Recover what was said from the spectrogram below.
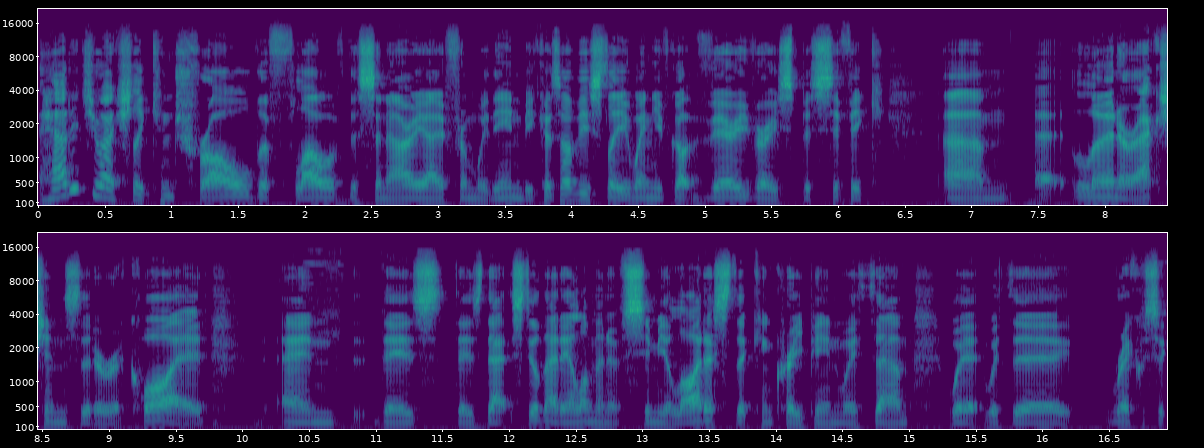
how did you actually control the flow of the scenario from within? Because obviously when you've got very very specific um, uh, learner actions that are required and there's there's that still that element of simulitis that can creep in with um, with, with the requisite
